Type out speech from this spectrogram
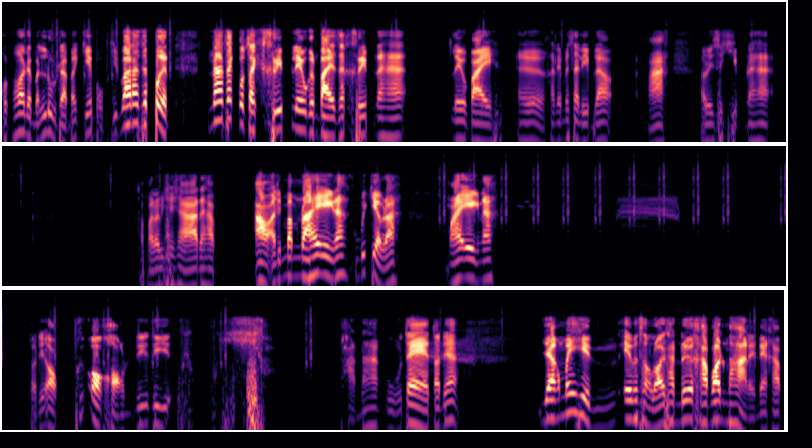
คนเพราะว่าเดี๋ยวมันหลุดอะเมื่อกี้ผมคิดว่าน่าจะเปิด น่าจะกดสคริปต์เร็วกันไปสคริปต์นะฮะ เร็วไป เออ คราวนี้ไม่สลิปแล้ว มาเราดีสคริปต์นะฮะ ต่อไปเราวิช้าๆนะครับ อ้าว อันนี้มันมาให้เองนะกูไม่เกี่ยวนะ มาให้เองนะ ตอนนี้ออกเพิ่งออกของดีๆ ผ่านหน้ากูแต่ตอนเนี้ยยังไม่เห็น M 2 0 0 Thunder Carbon ผ่านเลยนะครับ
